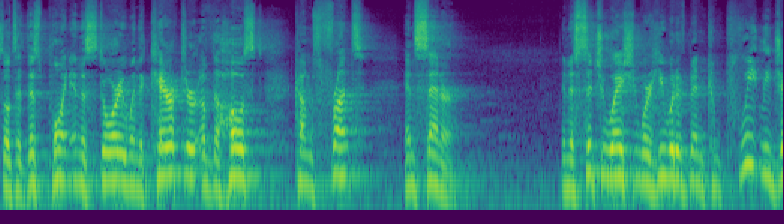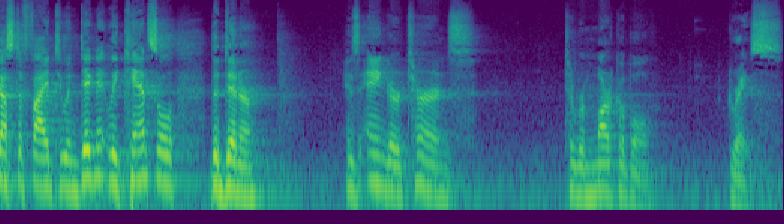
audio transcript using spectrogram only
So it's at this point in the story when the character of the host comes front and center. In a situation where he would have been completely justified to indignantly cancel the dinner, his anger turns to remarkable grace.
